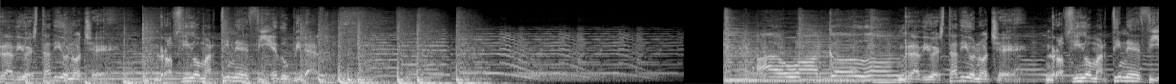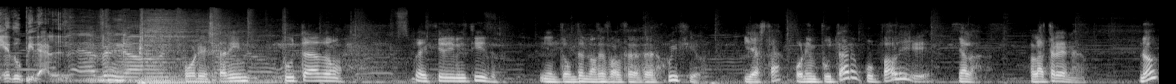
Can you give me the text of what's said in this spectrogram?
Radio Estadio Noche. Rocío Martínez y Edu Pidal. Radio Estadio Noche. Rocío Martínez y Edu Pidal. Por estar imputado hay que dimitir. Y entonces no hace falta hacer juicio. Y ya está. Por imputar, culpable y ya la, a la trena. ¿No?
